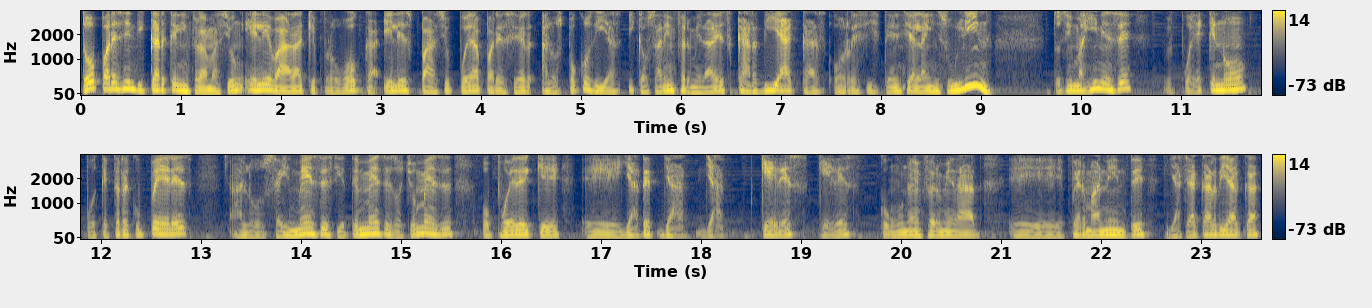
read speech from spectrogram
Todo parece indicar que la inflamación elevada que provoca el espacio puede aparecer a los pocos días y causar enfermedades cardíacas o resistencia a la insulina. Entonces imagínense, puede que no, puede que te recuperes a los seis meses, siete meses, ocho meses, o puede que eh, ya, te, ya, ya quedes, quedes con una enfermedad eh, permanente, ya sea cardíaca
